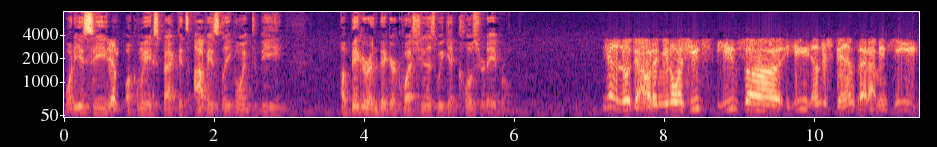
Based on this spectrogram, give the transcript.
What do you see? Yep. What can we expect? It's obviously going to be a bigger and bigger question as we get closer to April. Yeah, no doubt. And you know what? He's he's uh, he understands that. I mean, he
